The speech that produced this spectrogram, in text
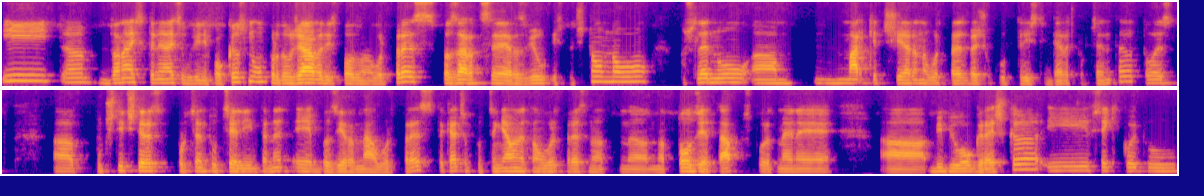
И 12-13 години по-късно продължаваме да използваме WordPress. Пазарът се е развил изключително много. Последно маркет шера на WordPress беше около 39%, т.е. почти 40% от целия интернет е базиран на WordPress, така че подценяването на WordPress на, на, на този етап, според мен е, а, би било грешка и всеки, който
